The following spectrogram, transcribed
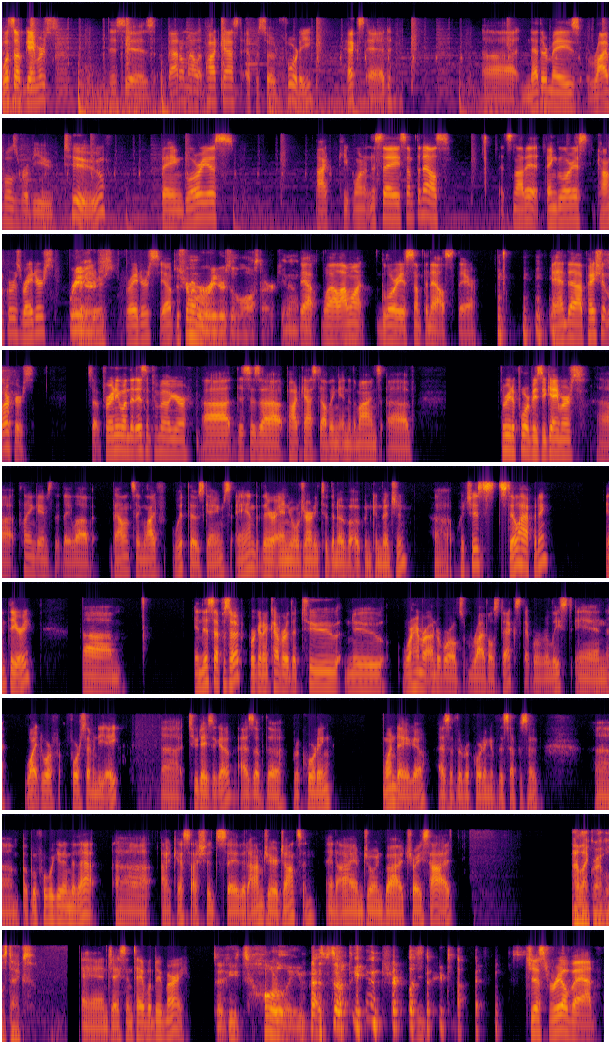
What's up, gamers? This is Battle Mallet Podcast, episode 40, Hex Ed, uh, Nethermaze Rivals Review 2, Vainglorious. I keep wanting to say something else. That's not it. Vainglorious Conquerors, Raiders? Raiders. Raiders, yep. Just remember Raiders of the Lost Ark, you know? Yeah, well, I want Glorious something else there. and uh, Patient Lurkers. So, for anyone that isn't familiar, uh, this is a podcast delving into the minds of three to four busy gamers uh, playing games that they love, balancing life with those games, and their annual journey to the Nova Open Convention, uh, which is still happening in theory. Um, in this episode, we're going to cover the two new Warhammer Underworlds Rivals decks that were released in White Dwarf 478 uh, two days ago, as of the recording, one day ago, as of the recording of this episode. Um, but before we get into that, uh, I guess I should say that I'm Jared Johnson, and I am joined by Trace Hyde I like Rivals decks. and Jason Table Dude Murray. So he totally messed up the intro three times. Just real bad.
